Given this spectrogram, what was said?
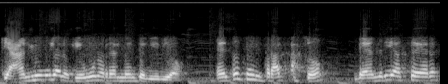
que anula lo que uno realmente vivió. Entonces el fracaso vendría a ser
